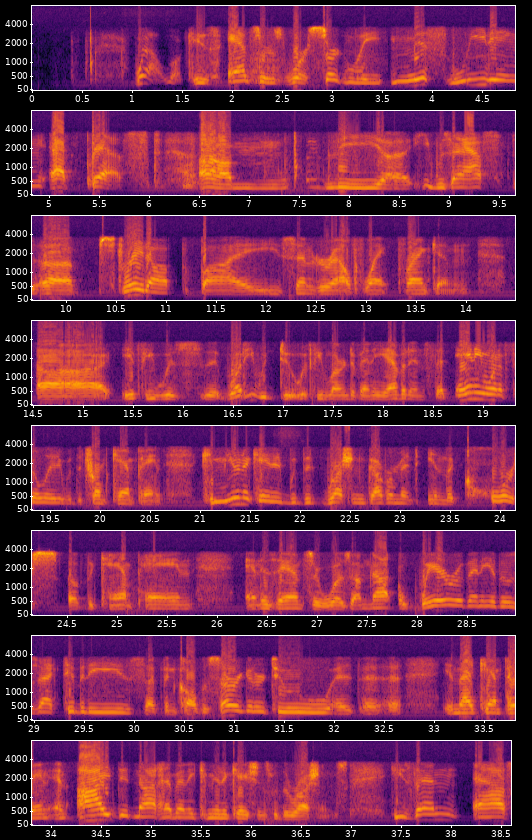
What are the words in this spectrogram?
Well, look, his answers were certainly misleading at best. Um, the uh, he was asked uh, straight up by Senator Al Franken uh, if he was what he would do if he learned of any evidence that anyone affiliated with the Trump campaign communicated with the Russian government in the course of the campaign and his answer was, I'm not aware of any of those activities. I've been called a surrogate or two uh, uh, in that campaign, and I did not have any communications with the Russians. He's then asked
